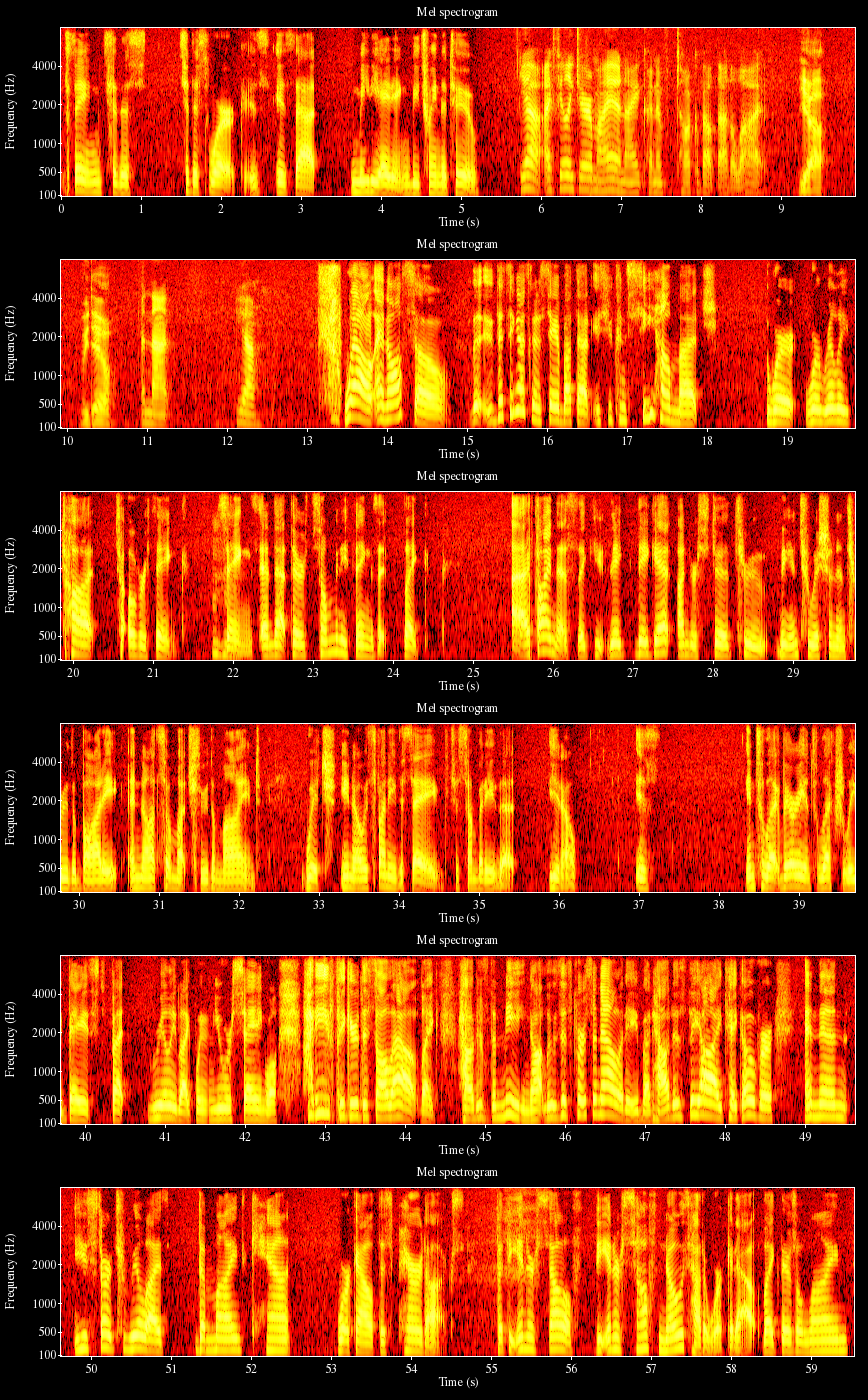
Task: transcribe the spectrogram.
thing to this to this work is is that mediating between the two. Yeah, I feel like Jeremiah and I kind of talk about that a lot. Yeah, we do. And that, yeah. Well, and also the the thing I was going to say about that is you can see how much we're we're really taught to overthink Mm-hmm. things, and that there's so many things that like I find this like you, they they get understood through the intuition and through the body, and not so much through the mind, which you know is funny to say to somebody that you know is intellect very intellectually based but really like when you were saying well how do you figure this all out? Like how does the me not lose its personality but how does the i take over? And then you start to realize the mind can't work out this paradox but the inner self the inner self knows how to work it out like there's a line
